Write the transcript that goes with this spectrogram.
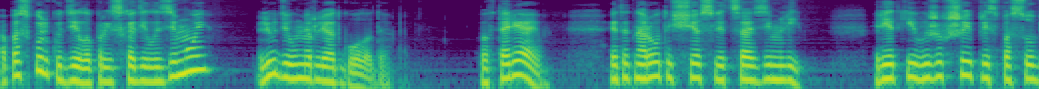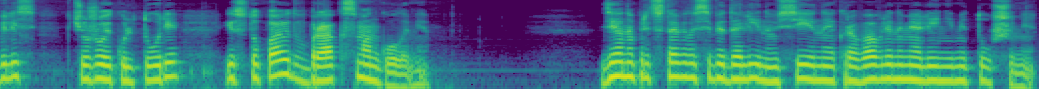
А поскольку дело происходило зимой, люди умерли от голода. Повторяю, этот народ исчез с лица земли. Редкие выжившие приспособились к чужой культуре и вступают в брак с монголами. Диана представила себе долины, усеянные кровавленными оленьими тушами.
